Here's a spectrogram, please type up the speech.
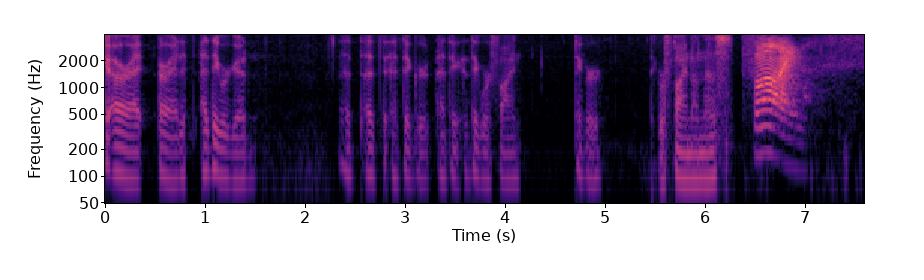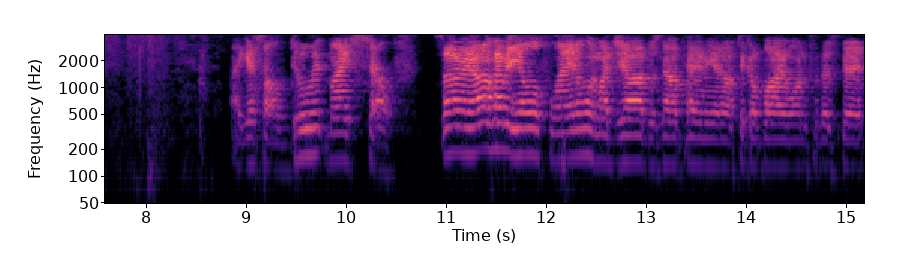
Okay, all right, all right. I, I think we're good. I, I, th- I think we're I think I think we're fine. I think we're I think we're fine on this. Fine. I guess I'll do it myself. Sorry, I don't have a yellow flannel and my job does not pay me enough to go buy one for this bit.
